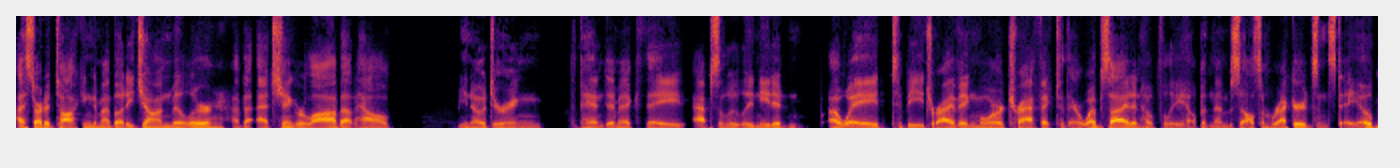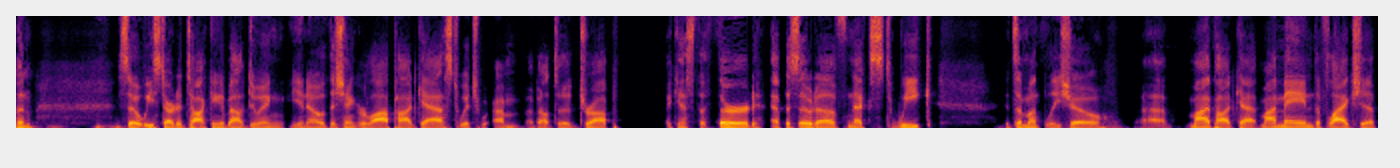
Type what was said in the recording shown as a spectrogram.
I started talking to my buddy John Miller about, at Shangri La about how, you know, during the pandemic, they absolutely needed a way to be driving more traffic to their website and hopefully helping them sell some records and stay open. Mm-hmm. mm-hmm. So we started talking about doing, you know, the Shangri La podcast, which I'm about to drop, I guess, the third episode of next week. It's a monthly show. Uh, my podcast, my main, the flagship,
